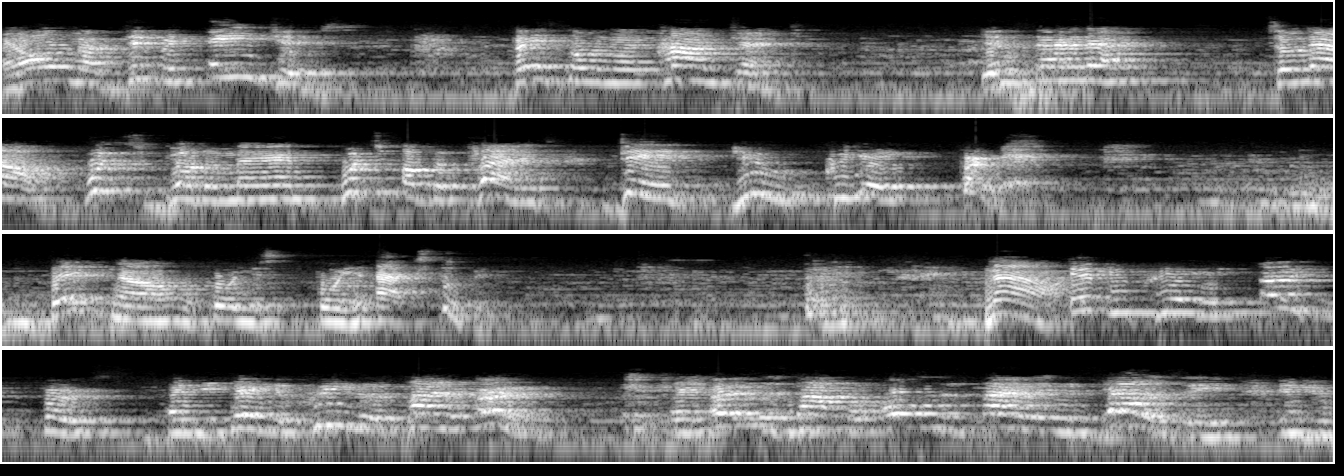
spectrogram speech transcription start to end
And all of them have different ages based on their content. You understand that? So now, which brother man, which of the planets did you create first? Think now before you before you act stupid. Now, if you created Earth first and became the cream of the planet Earth, and Earth is not the oldest planet in the galaxy, did you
